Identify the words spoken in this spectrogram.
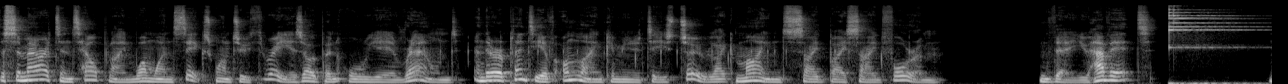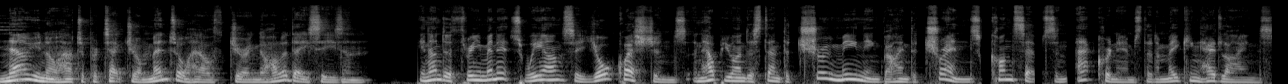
the Samaritans Helpline 116 123 is open all year round, and there are plenty of online communities too, like Mind's Side by Side Forum. There you have it. Now you know how to protect your mental health during the holiday season. In under three minutes, we answer your questions and help you understand the true meaning behind the trends, concepts, and acronyms that are making headlines.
